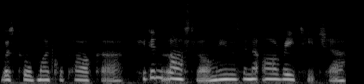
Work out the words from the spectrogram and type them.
was called Michael Parker. He didn't last long. He was an RE teacher,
